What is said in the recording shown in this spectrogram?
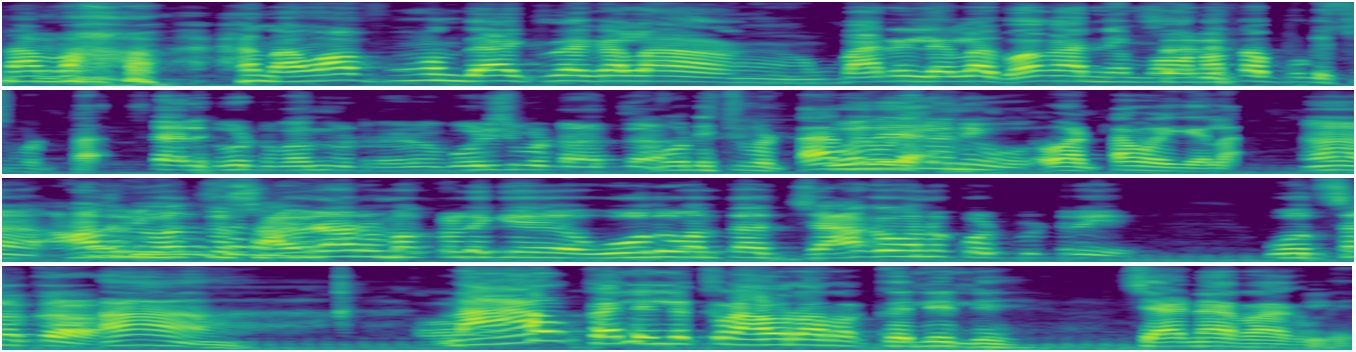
ನಮ್ಮ ನಮ್ಮ ಅಪ್ಪ ಮುಂದೆ ಹಾಕಿದಾಗೆಲ್ಲ ಬಾರಿಲೆಲ್ಲ ಹೋಗ ನಿಮ್ಮ ಅಂತ ಬಿಡಿಸ್ಬಿಟ್ಟ. ಶಾಲೆ ಬಿಟ್ಟು ಬಂದ್ಬಿಟ್ರೆ ಬಿಡಿಸ್ಬಿಟ್ರ ಅಜ್ಜ? ಬಿಡಿಸ್ಬಿಟ್ಟ ನೀವು. ಒಟ್ಟ ಹೋಗಿಲ್ಲ. ಆದ್ರೆ ಇವತ್ತು ಸಾವಿರಾರು ಮಕ್ಕಳಿಗೆ ಓದುವಂತ ಜಾಗವನ್ನು ಕೊಟ್ಬಿಟ್ರಿ ಓದ್ಸಕ. ಹಾ. ನಾವು ಕಲೀಲಿಕ್ರ ಅವ್ರ ಕಲೀಲಿ ಶಾಣ್ಯರಾಗ್ಲಿ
